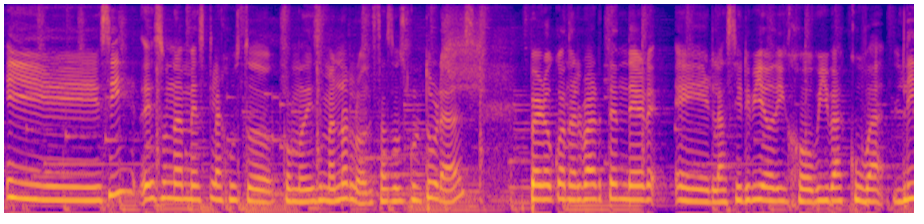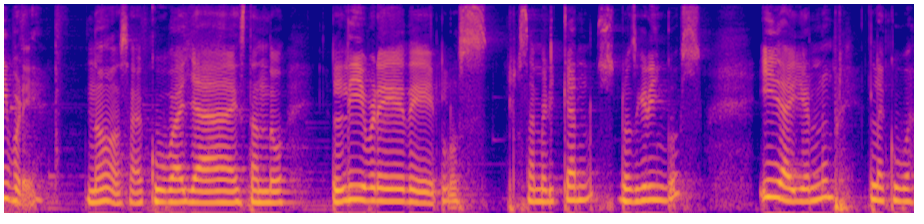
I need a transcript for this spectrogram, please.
Y sí, es una mezcla justo, como dice Manolo, de estas dos culturas. Pero cuando el bartender eh, la sirvió, dijo, viva Cuba libre, ¿no? O sea, Cuba ya estando libre de los, los americanos, los gringos. Y de ahí el nombre, la Cuba.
